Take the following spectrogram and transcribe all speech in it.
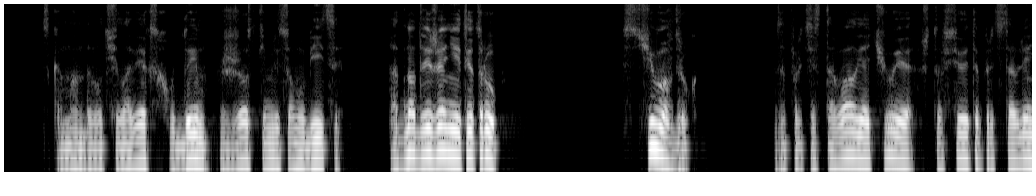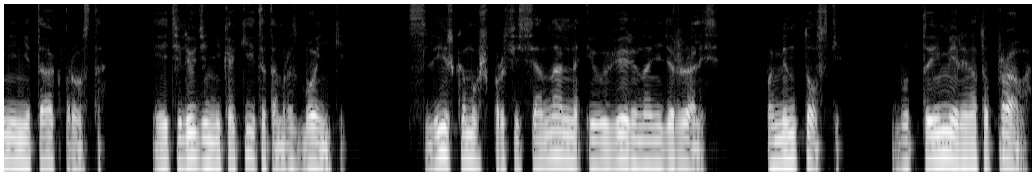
— скомандовал человек с худым, жестким лицом убийцы. «Одно движение, и ты труп!» «С чего вдруг?» Запротестовал я, чуя, что все это представление не так просто, и эти люди не какие-то там разбойники. Слишком уж профессионально и уверенно они держались, по-ментовски, будто имели на то право.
